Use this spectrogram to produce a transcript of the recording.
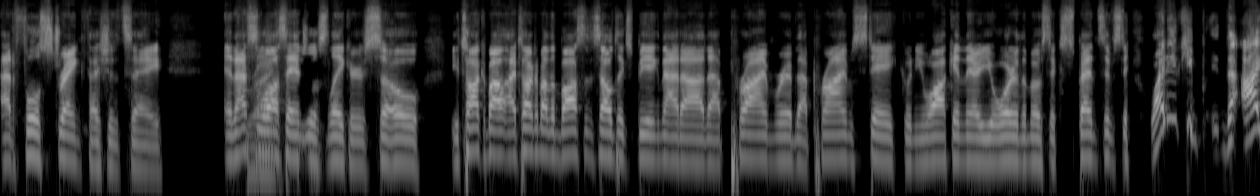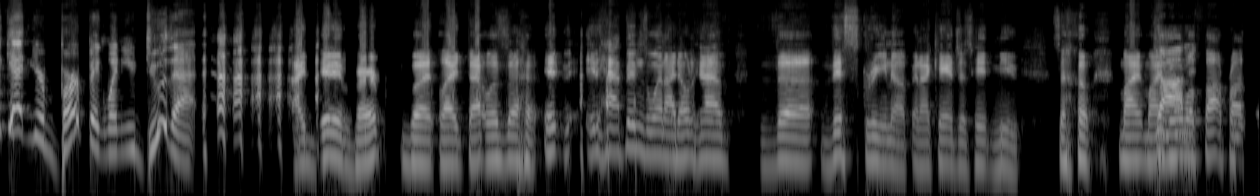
at full strength, I should say, and that's the Los Angeles Lakers. So you talk about I talked about the Boston Celtics being that uh that prime rib, that prime steak. When you walk in there, you order the most expensive steak. Why do you keep that? I get you're burping when you do that. I didn't burp, but like that was uh it it happens when I don't have the this screen up and I can't just hit mute. So my my Got normal thought process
